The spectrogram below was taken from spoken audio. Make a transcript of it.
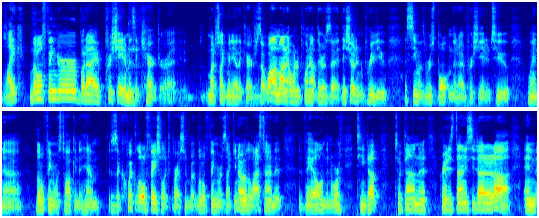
like Littlefinger, but I appreciate him as a character. I, much like many other characters. So while I'm on it, I want to point out there was a they showed in a preview a scene with Roose Bolton that I appreciated too when uh, Littlefinger was talking to him. This is a quick little facial expression, but Littlefinger was like, you know, the last time that the Vale and the North teamed up, took down the greatest dynasty, da da da. And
